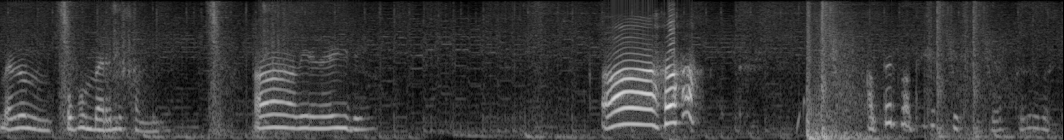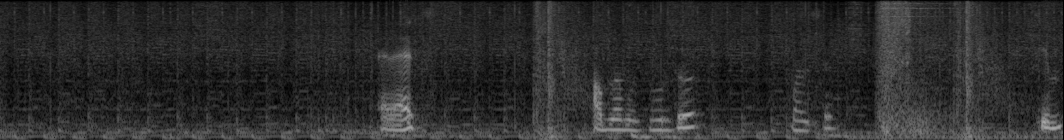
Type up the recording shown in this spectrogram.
Ben onun topu mermi sandım. Aa birileri gidiyor. Aa Alt tarafa ateş edeceksiniz ya. Kadar. Evet. Ablamız vurdu. Maalesef. Kim?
